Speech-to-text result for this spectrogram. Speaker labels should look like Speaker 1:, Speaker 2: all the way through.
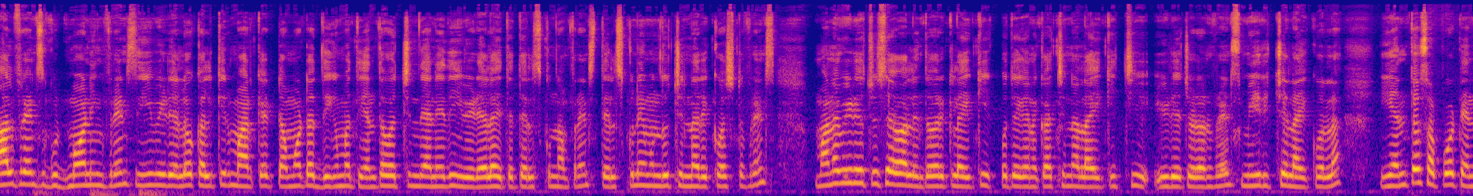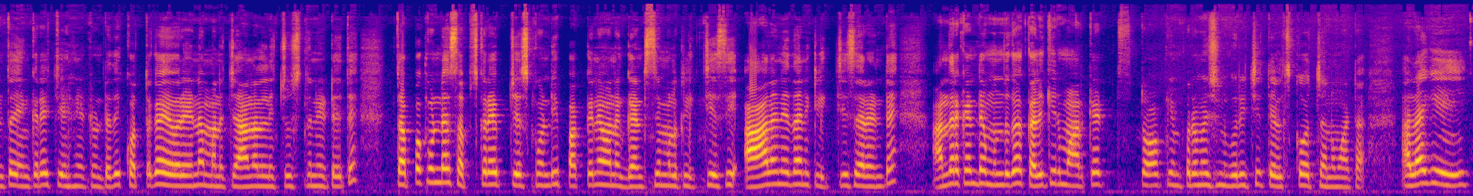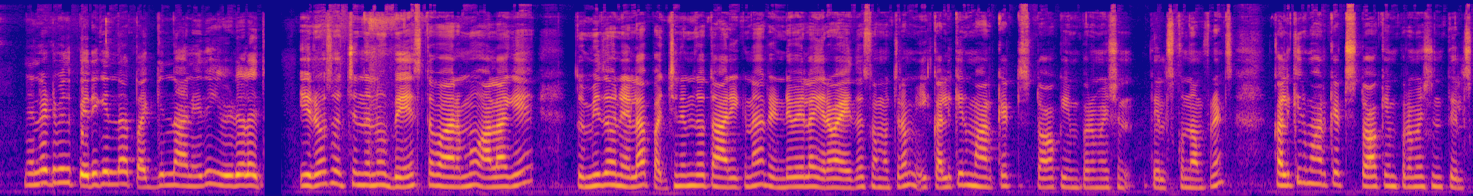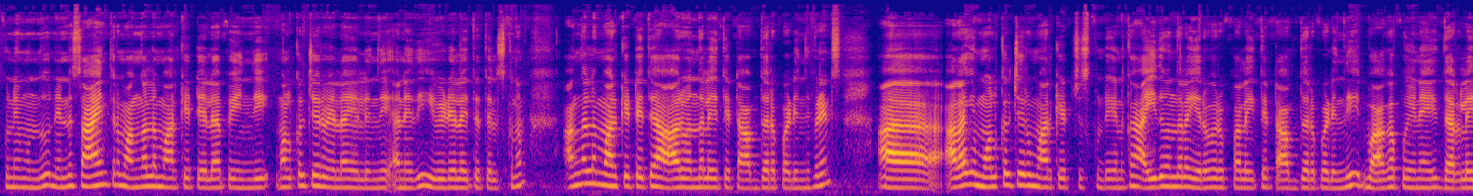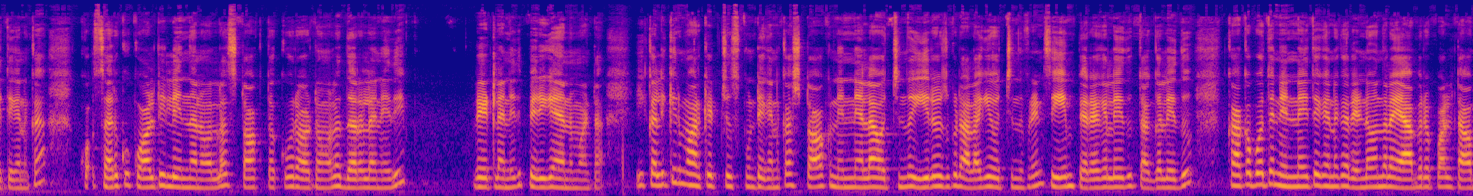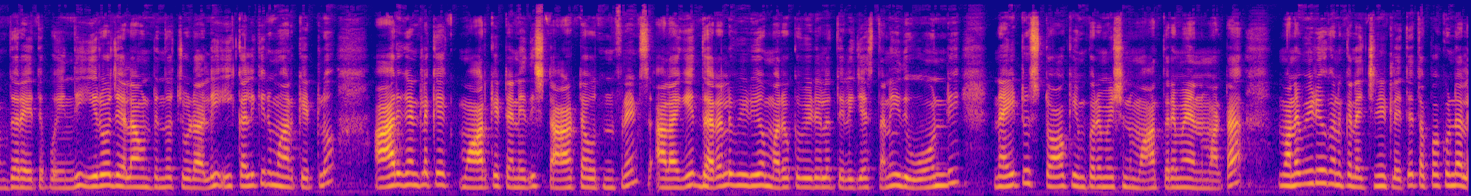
Speaker 1: all friends good morning friends. ఈ వీడియోలో కల్కిర్ market tomato దిగుమతి ఎంత వచ్చింది అనేది ఈ వీడియోలో అయితే తెలుసుకుందాం ఫ్రెండ్స్. తెలుసుకునే ముందు చిన్న రిక్వెస్ట్ ఫ్రెండ్స్. మన వీడియో చూసే వాళ్ళు ఇంతవరకు లైక్ ఇకపోతే కనుక చిన్న లైక్ ఇచ్చి వీడియో చూడండి ఫ్రెండ్స్. మీరు ఇచ్చే లైక్ వల్ల ఎంతో సపోర్ట్ ఎంతో ఎంకరేజ్ చేసినట్టు ఉంటుంది. కొత్తగా ఎవరైనా మన ఛానల్ని చూస్తున్నట్టయితే తప్పకుండా సబ్స్క్రైబ్ చేసుకోండి. పక్కనే ఉన్న గంట సిమ్మలు క్లిక్ చేసి ఆల్ అనే దాన్ని క్లిక్ చేశారంటే అందరికంటే ముందుగా కలికిరి మార్కెట్ స్టాక్ ఇన్ఫర్మేషన్ గురించి తెలుసుకోవచ్చు అనమాట అలాగే నిన్నటి మీద పెరిగిందా తగ్గిందా అనేది ఈ వీడియోలో అయితే ఈరోజు వచ్చిందను బేస్త వారము అలాగే తొమ్మిదో నెల పద్దెనిమిదో తారీఖున రెండు వేల ఇరవై ఐదో సంవత్సరం ఈ కలికిరి మార్కెట్ స్టాక్ ఇన్ఫర్మేషన్ తెలుసుకుందాం friends. Kalikiri market stock information తెలుసుకునే ముందు నిన్న సాయంత్రం అంగళ్ళ మార్కెట్ ఎలా పోయింది మొలకల చెరువు ఎలా వెళ్ళింది అనేది ఈ వీడియోలో అయితే తెలుసుకుందాం. అంగళ్ళ మార్కెట్ అయితే ఆరు వందలు అయితే టాప్ ధర పడింది ఫ్రెండ్స్. అలాగే మొలకల చెరువు మార్కెట్ చూసుకుంటే కనుక ఐదు వందల ఇరవై రూపాయలు అయితే టాప్ ధర పడింది. బాగా పోయినాయి ధరలు అయితే కనుక సరుకు క్వాలిటీ లేని దానివల్ల స్టాక్ తక్కువ రావడం వల్ల ధరలు అనేది రేట్లు అనేది పెరిగాయి అనమాట ఈ కలికిరి మార్కెట్ చూసుకుంటే కనుక స్టాక్ నిన్న ఎలా వచ్చిందో ఈ రోజు కూడా అలాగే వచ్చింది ఫ్రెండ్స్. ఏం పెరగలేదు తగ్గలేదు. కాకపోతే నిన్నైతే కనుక రెండు వందల యాభై రూపాయలు టాప్ ధర అయితే పోయింది. ఈ రోజు ఎలా ఉంటుందో చూడాలి. ఈ కలికిరి మార్కెట్లో ఆరు గంటలకే మార్కెట్ అనేది స్టార్ట్ అవుతుంది ఫ్రెండ్స్. అలాగే ధరల వీడియో మరొక వీడియోలో తెలియజేస్తాను. ఇది ఓన్లీ నైట్ స్టాక్ ఇన్ఫర్మేషన్ మాత్రమే అనమాట మన వీడియో కనుక నచ్చినట్లయితే తప్పకుండా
